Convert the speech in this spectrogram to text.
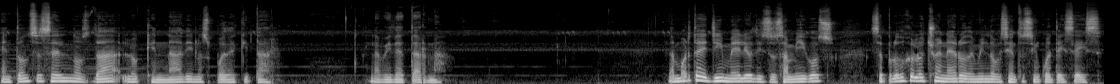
entonces Él nos da lo que nadie nos puede quitar, la vida eterna. La muerte de Jim Elliot y sus amigos se produjo el 8 de enero de 1956.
